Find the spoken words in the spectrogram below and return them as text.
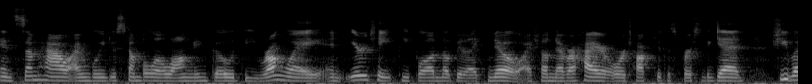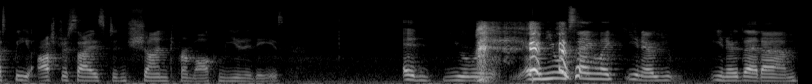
And somehow I'm going to stumble along and go the wrong way and irritate people, and they'll be like, No, I shall never hire or talk to this person again. She must be ostracized and shunned from all communities. And you were, and you were saying, like, you know, you, you know, that, um,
